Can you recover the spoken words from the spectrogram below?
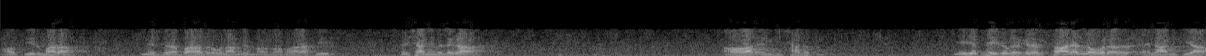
اور تیر مارا۔ جس میں ابا حضر غلام نے مارا تیر۔ پیشانی میں لگا اور ان کی شہادت یہ جب شہید ہو کر کے سارے لوگوں نے اعلان کیا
